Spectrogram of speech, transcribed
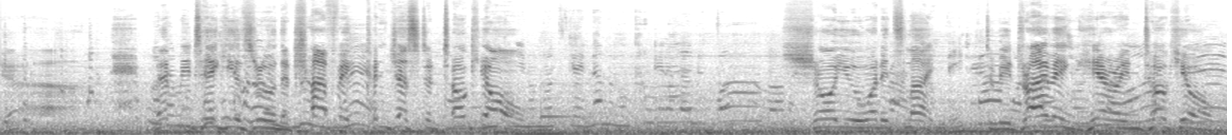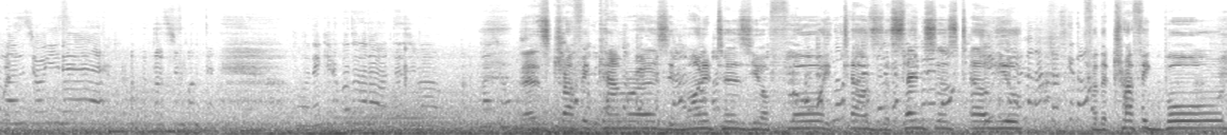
Yeah. Let me take you through the traffic congested Tokyo 日本の付き合い何度も考えられる。と Show you what it's like to be driving here in Tokyo There's traffic cameras, it monitors your flow, it tells the sensors, tell you for the traffic board.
